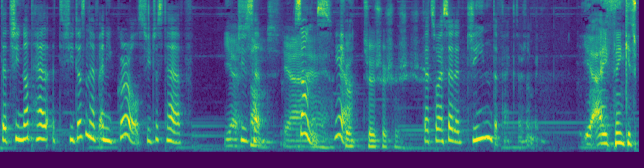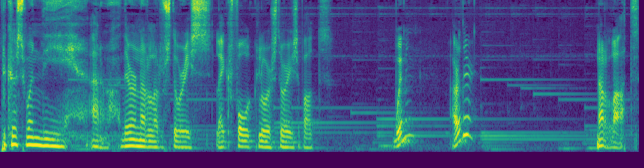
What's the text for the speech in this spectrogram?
that she not have she doesn't have any girls, she just have Yeah, She said sons. Yeah, sons, yeah. True, true, true, true, true, true. that's why I said a gene defect or something. Yeah, I think it's because when the I don't know, there are not a lot of stories like folklore stories about women. Are there? Not a lot,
